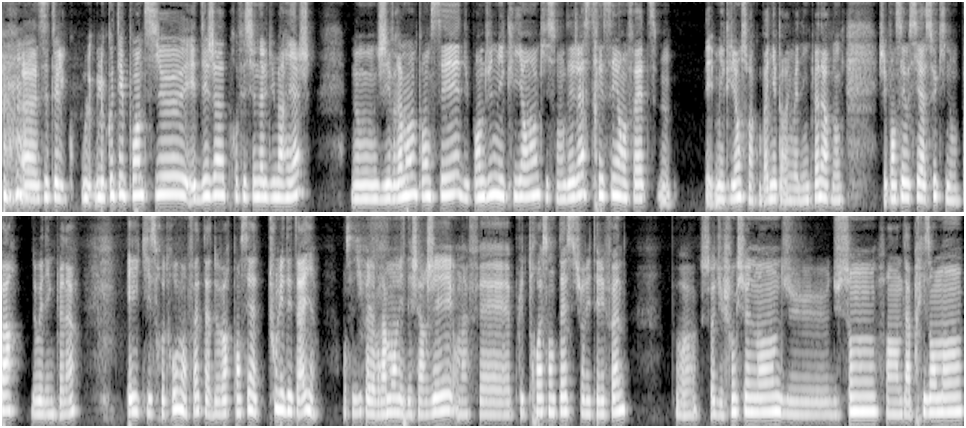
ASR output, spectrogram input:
C'était le, côté pointilleux et déjà professionnel du mariage. Donc, j'ai vraiment pensé du point de vue de mes clients qui sont déjà stressés en fait. Et mes clients sont accompagnés par une wedding planner. Donc, j'ai pensé aussi à ceux qui n'ont pas de wedding planner et qui se retrouvent en fait à devoir penser à tous les détails on s'est dit qu'il fallait vraiment les décharger. On a fait plus de 300 tests sur les téléphones, pour euh, que ce soit du fonctionnement, du, son, enfin de la prise en main.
